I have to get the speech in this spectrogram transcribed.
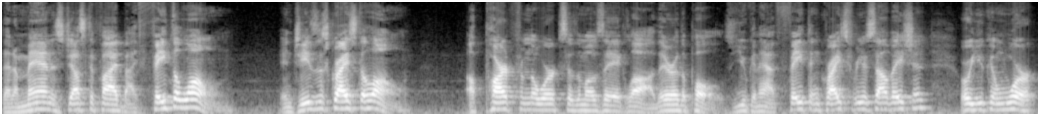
that a man is justified by faith alone in Jesus Christ alone, apart from the works of the Mosaic law. There are the poles. You can have faith in Christ for your salvation, or you can work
